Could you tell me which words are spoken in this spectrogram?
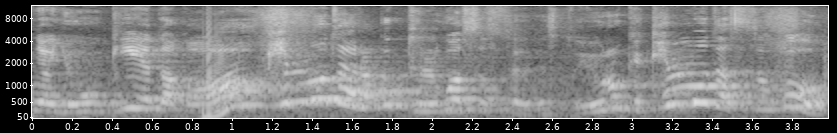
그냥 여기에다가 아, 캡모자를 꼭 들고 왔었어야 됐어. 이렇게 캡모자 쓰고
